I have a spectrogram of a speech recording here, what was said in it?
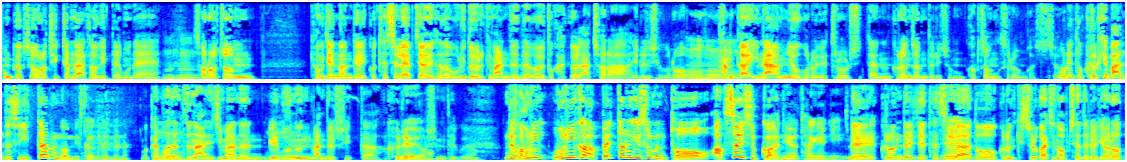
본격적으로 직접 나서기 때문에 음. 서로 좀 경쟁 관계가 있고 테슬라 입장에서는 우리도 이렇게 만드는데 너희도 가격을 낮춰라 이런 식으로 음흠. 단가 인하 압력으로 이제 들어올 수 있다는 그런 점들이 좀 걱정스러운 것이죠. 우리도 그렇게 만들 수 있다는 겁니까 그러면은? 뭐 100%는 음. 아니지만은 일부는 음. 만들 수 있다. 그래요. 보시면 되고요. 근데 우리 우리가 배터리 기술은 더 앞서 있을 거 아니에요, 당연히. 네. 그런데 이제 테슬라도 예. 그런 기술 가진 업체들을 여러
